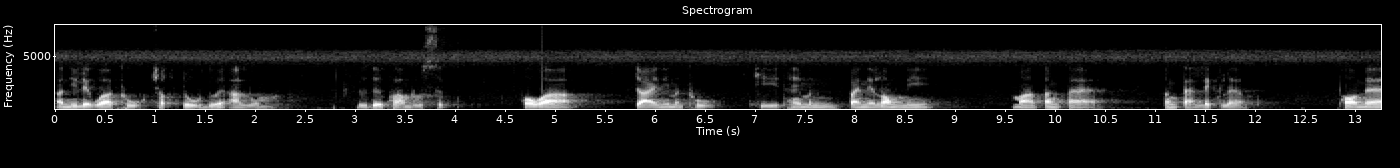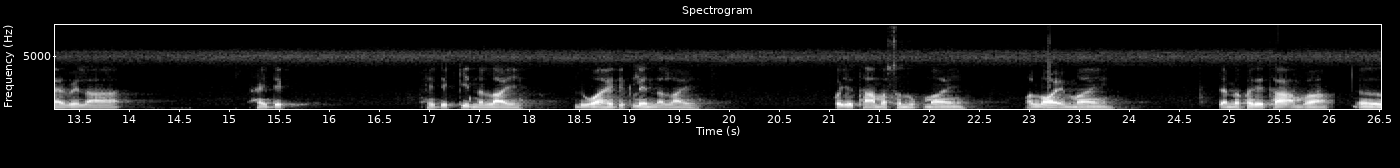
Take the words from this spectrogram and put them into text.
อันนี้เรียกว่าถูกชักจูงด้วยอารมณ์ หรือด้วยความรู้สึก เพราะว่าใจนี่มันถูกขีดให้มันไปในร่องนี้ มาตั้งแต่ตั้งแต่เล็กแล้ว พ่อแม่เวลาให้เด็ก ให้เด็กกินอะไร หรือว่าให้เด็กเล่นอะไร ก็จะถามมาสนุกไหมอร่อยไหมแต่ไม่ค่อยได้ถามว่า เออ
